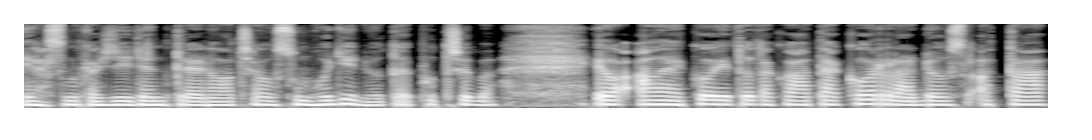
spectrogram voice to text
já jsem každý den trénovala třeba 8 hodin, no, to je potřeba. Jo, ale jako je to taková ta jako radost a ta,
